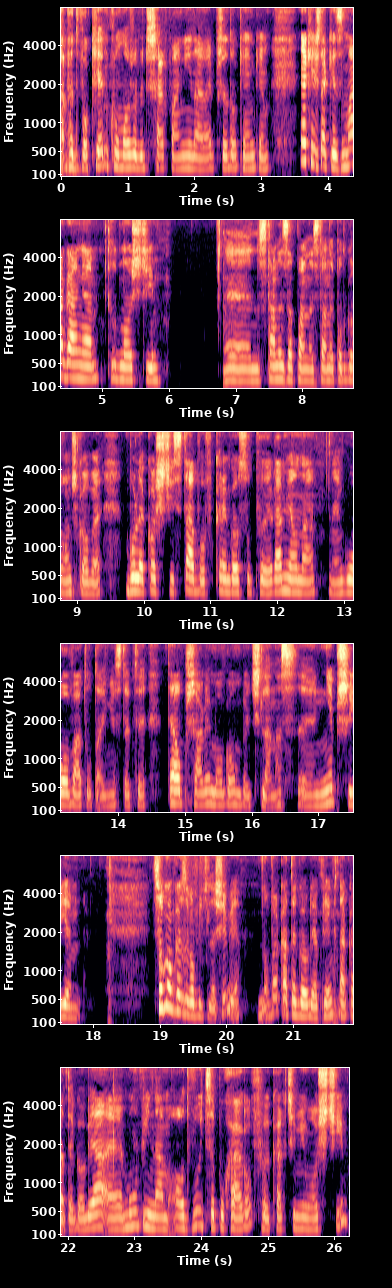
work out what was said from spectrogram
nawet w okienku może być szarpanina, tak przed okienkiem, jakieś takie zmagania, trudności, e, stany zapalne, stany podgorączkowe, bóle kości stawów, kręgosłup, ramiona, głowa, tutaj niestety te obszary mogą być dla nas nieprzyjemne. Co mogę zrobić dla siebie? Nowa kategoria, piękna kategoria, e, mówi nam o dwójce pucharów, karcie miłości,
